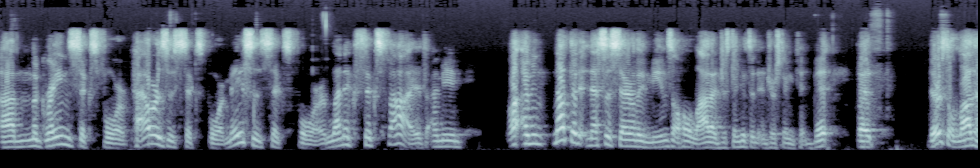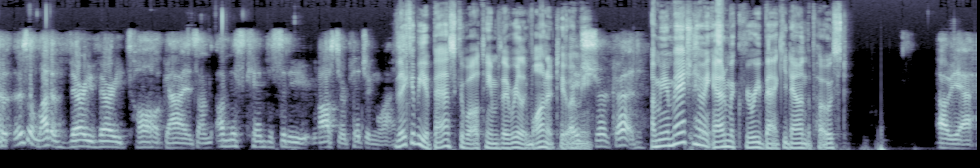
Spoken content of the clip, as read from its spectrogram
um, McGrane's six four, Powers is six four, Masa's six four, Lennox six five. I mean, well, I mean, not that it necessarily means a whole lot. I just think it's an interesting tidbit, but. There's a lot of there's a lot of very very tall guys on, on this Kansas City roster pitching wise. They could be a basketball team if they really wanted to. I mean, sure could. I mean, imagine having Adam McCreary back you down in the post. Oh yeah.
